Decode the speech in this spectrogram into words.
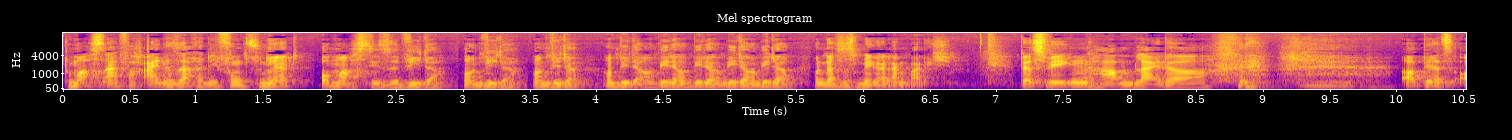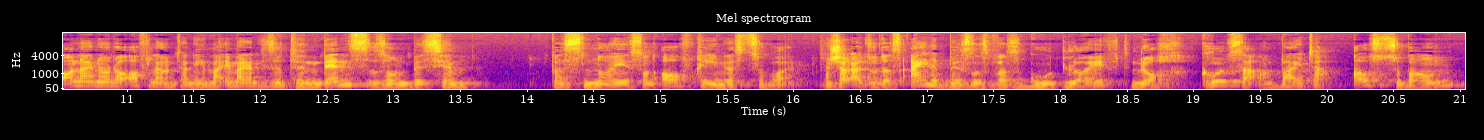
Du machst einfach eine Sache, die funktioniert und machst diese wieder und wieder und wieder und wieder und wieder und wieder und wieder und wieder. Und das ist mega langweilig. Deswegen haben leider, ob jetzt Online- oder Offline-Unternehmer, immer diese Tendenz so ein bisschen was Neues und Aufregendes zu wollen. Anstatt also das eine Business, was gut läuft, noch größer und weiter auszubauen,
